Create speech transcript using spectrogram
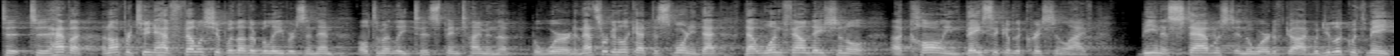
to, to have a, an opportunity to have fellowship with other believers and then ultimately to spend time in the, the Word. And that's what we're going to look at this morning that, that one foundational uh, calling, basic of the Christian life, being established in the Word of God. Would you look with me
